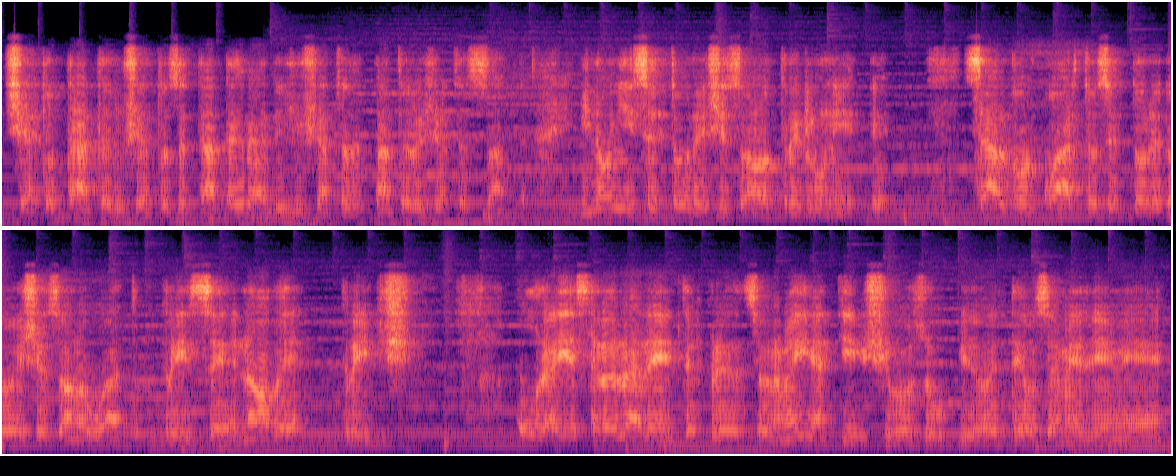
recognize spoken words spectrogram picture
180, 270 gradi, 270, 260. In ogni settore ci sono tre lunette, salvo il quarto settore dove ci sono 4, 3, 6, 9, 13. Ora gli estrarrare l'interpretazione, ma io anticipo subito, e te lo sai meglio di me,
